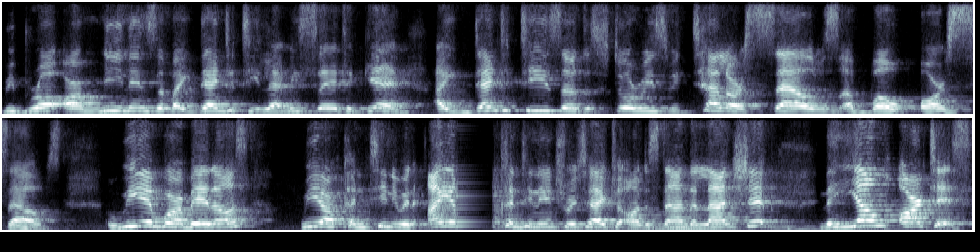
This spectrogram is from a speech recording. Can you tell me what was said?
We brought our meanings of identity. Let me say it again. Identities are the stories we tell ourselves about ourselves. We in Barbados, we are continuing. I am continuing to try to understand the landship. The young artist,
